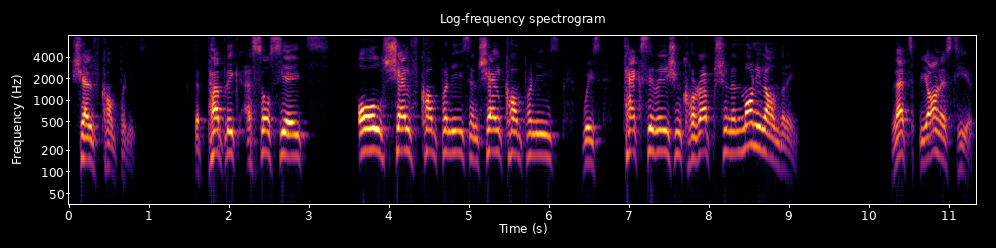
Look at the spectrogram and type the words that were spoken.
shelf companies. The public associates all shelf companies and shell companies with tax evasion, corruption and money laundering. Let's be honest here.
